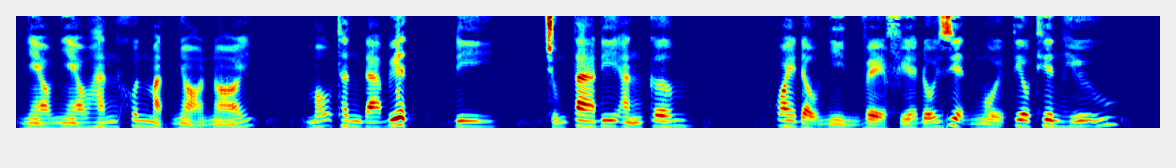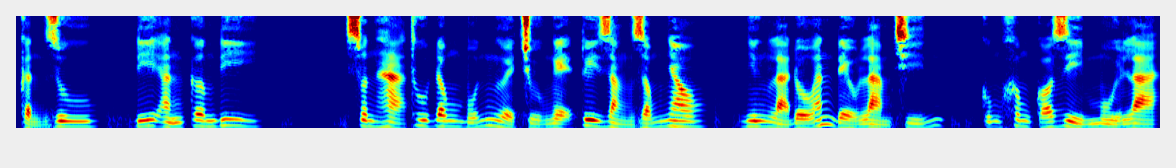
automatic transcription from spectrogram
nhéo nhéo hắn khuôn mặt nhỏ nói, mẫu thân đã biết, đi, chúng ta đi ăn cơm. Quay đầu nhìn về phía đối diện ngồi tiêu thiên hữu, cẩn du, đi ăn cơm đi. Xuân Hạ Thu Đông bốn người chủ nghệ tuy rằng giống nhau, nhưng là đồ ăn đều làm chín, cũng không có gì mùi lạ,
